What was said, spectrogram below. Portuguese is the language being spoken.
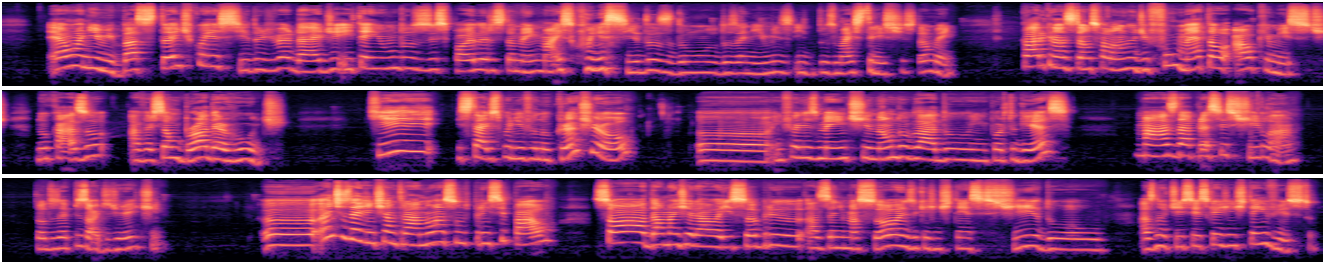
É um anime bastante conhecido de verdade e tem um dos spoilers também mais conhecidos do mundo dos animes e dos mais tristes também. Claro que nós estamos falando de Full Metal Alchemist, no caso, a versão Brotherhood, que está disponível no Crunchyroll, uh, infelizmente não dublado em português, mas dá para assistir lá todos os episódios direitinho. Uh, antes da gente entrar no assunto principal, só dar uma geral aí sobre as animações, o que a gente tem assistido ou as notícias que a gente tem visto.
